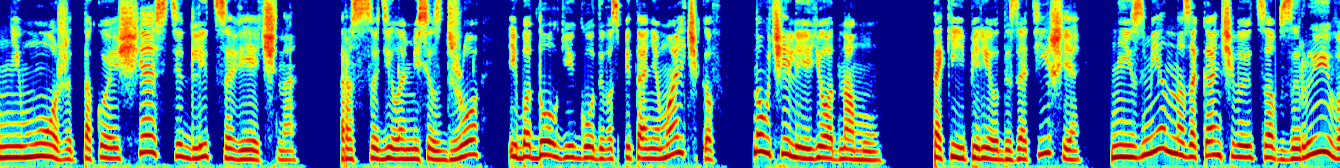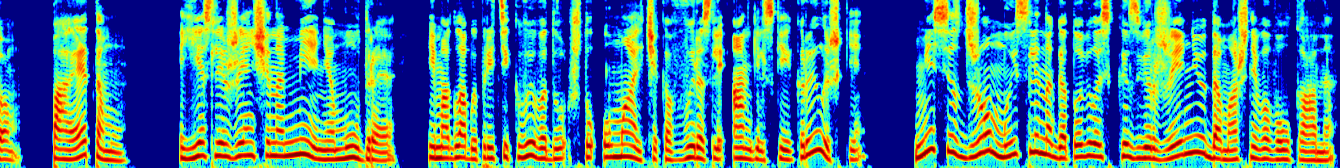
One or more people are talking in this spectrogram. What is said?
«Не может такое счастье длиться вечно», — рассудила миссис Джо, ибо долгие годы воспитания мальчиков научили ее одному. Такие периоды затишья неизменно заканчиваются взрывом, поэтому, если женщина менее мудрая и могла бы прийти к выводу, что у мальчиков выросли ангельские крылышки, миссис Джо мысленно готовилась к извержению домашнего вулкана.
